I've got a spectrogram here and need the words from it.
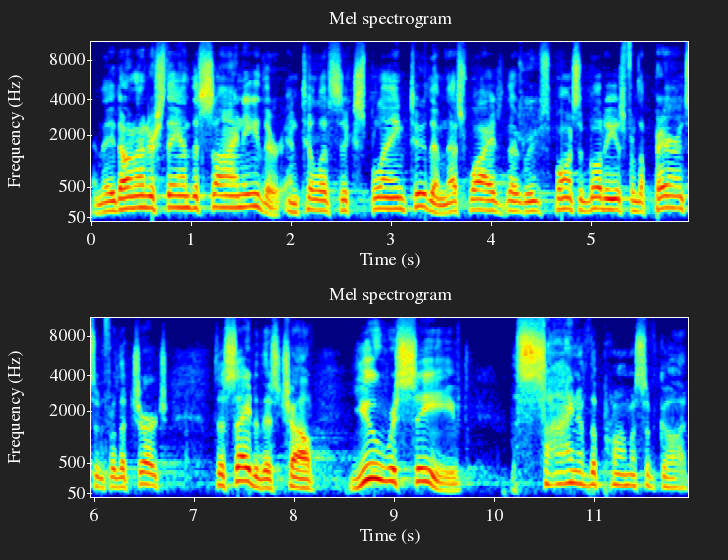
And they don't understand the sign either until it's explained to them. That's why the responsibility is for the parents and for the church to say to this child, you received the sign of the promise of God.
